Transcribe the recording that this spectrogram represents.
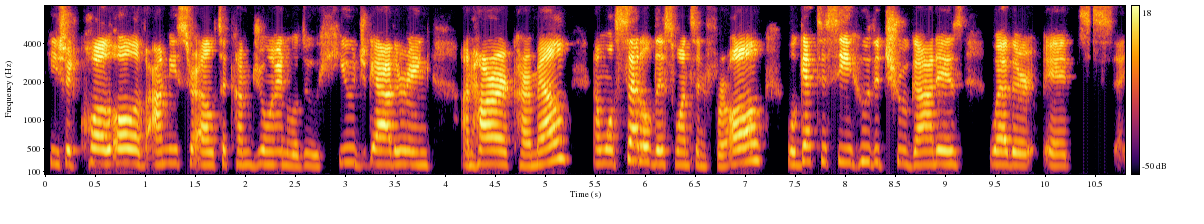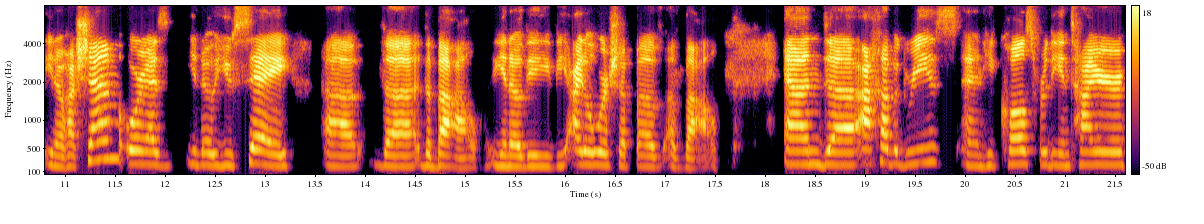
He should call all of Am Yisrael to come join. We'll do a huge gathering on Har Carmel, and we'll settle this once and for all. We'll get to see who the true God is, whether it's you know Hashem or as you know you say uh, the the Baal, you know the the idol worship of of Baal. And uh, Achav agrees, and he calls for the entire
